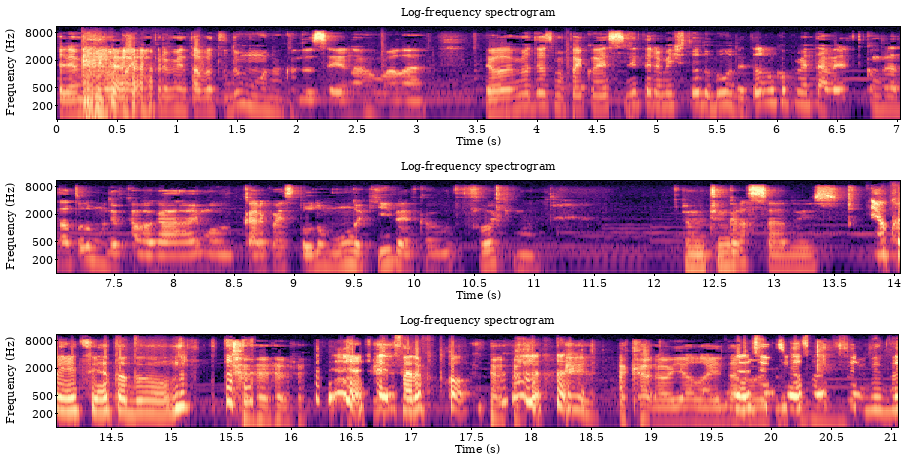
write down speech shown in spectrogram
Eu lembro que meu pai cumprimentava todo mundo quando eu saía na rua lá. Eu, meu Deus, meu pai conhece literalmente todo mundo. Todo mundo cumprimentava, ele cumprimentava todo mundo. Eu ficava, caralho, mano, o cara conhece todo mundo aqui, velho. Ficava, what the fuck, mano. É muito engraçado isso. Eu conhecia todo mundo. Isso era bom. A Carol ia lá e dava. Hoje em dia eu sou tímida.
